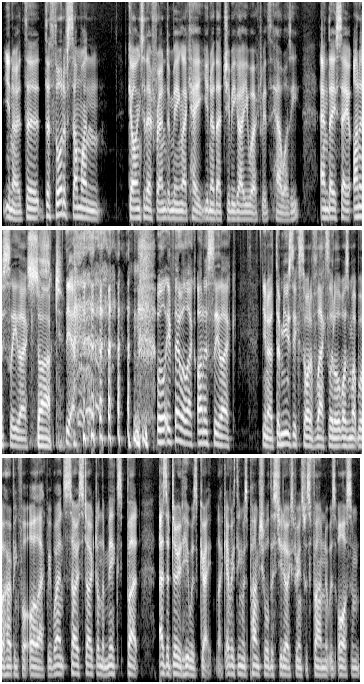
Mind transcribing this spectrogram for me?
you know, the the thought of someone going to their friend and being like, "Hey, you know that Jimmy guy you worked with, how was he?" And they say, "Honestly, like Sucked. yeah. well, if they were like, honestly, like, you know, the music sort of lacked a little, it wasn't what we were hoping for, or like, we weren't so stoked on the mix, but as a dude, he was great. Like, everything was punctual, the studio experience was fun, it was awesome.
